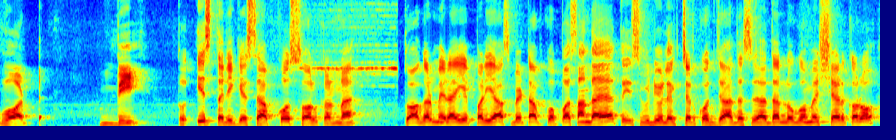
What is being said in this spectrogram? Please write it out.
what b तो इस तरीके से आपको सॉल्व करना है। तो अगर मेरा ये प्रयास बेटा आपको पसंद आया तो इस वीडियो लेक्चर को ज़्यादा से ज़्यादा लोगों में शेयर करो।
